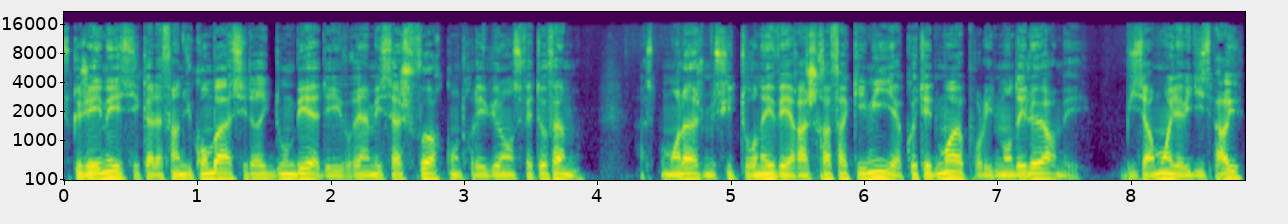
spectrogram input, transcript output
ce que j'ai aimé, c'est qu'à la fin du combat, Cédric Doumbé a délivré un message fort contre les violences faites aux femmes. À ce moment-là, je me suis tourné vers Ashraf Hakimi à côté de moi pour lui demander l'heure, mais bizarrement, il avait disparu.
